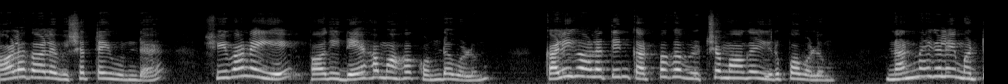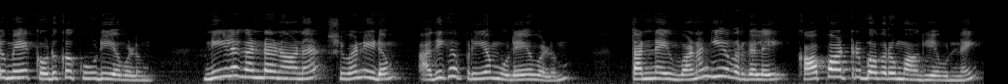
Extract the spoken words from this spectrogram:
ஆழகால விஷத்தை உண்ட சிவனையே பாதி தேகமாக கொண்டவளும் கலிகாலத்தின் கற்பக விருட்சமாக இருப்பவளும் நன்மைகளை மட்டுமே கொடுக்கக்கூடியவளும் நீலகண்டனான சிவனிடம் அதிக பிரியம் உடையவளும் தன்னை வணங்கியவர்களை காப்பாற்றுபவரும் ஆகிய உன்னை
